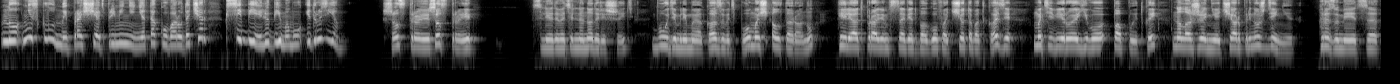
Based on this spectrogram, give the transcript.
но не склонный прощать применение такого рода чар к себе, любимому и друзьям. «Шустрые, шустрые!» «Следовательно, надо решить, будем ли мы оказывать помощь Алтарану или отправим в Совет Богов отчет об отказе мотивируя его попыткой наложения чар принуждения. Разумеется,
